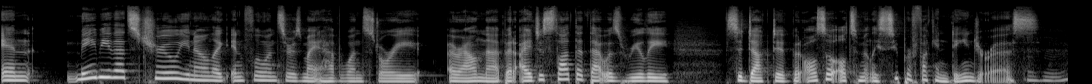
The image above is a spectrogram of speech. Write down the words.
And maybe that's true, you know, like influencers might have one story around that, but I just thought that that was really seductive, but also ultimately super fucking dangerous. Mm-hmm.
